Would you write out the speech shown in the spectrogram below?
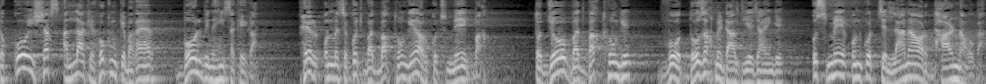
तो कोई शख्स अल्लाह के हुक्म के बगैर बोल भी नहीं सकेगा फिर उनमें से कुछ बदबख्त होंगे और कुछ नेक बख्त। तो जो बदबख्त होंगे, वो दो में डाल दिए जाएँगे। उसमें उनको चिल्लाना और धाड़ना होगा।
